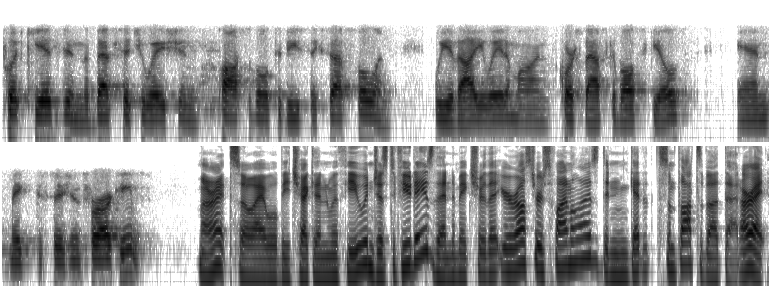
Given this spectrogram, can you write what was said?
put kids in the best situation possible to be successful and we evaluate them on of course basketball skills and make decisions for our teams. All right, so I will be checking in with you in just a few days then to make sure that your roster is finalized and get some thoughts about that. All right,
